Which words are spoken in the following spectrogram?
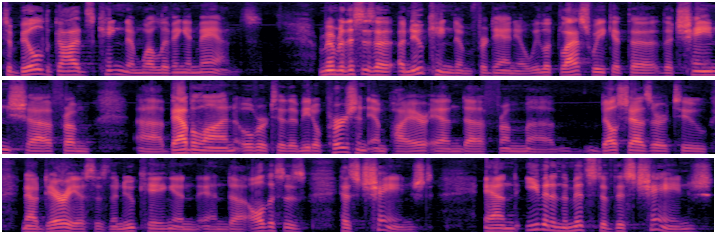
to build God's kingdom while living in man's. Remember, this is a, a new kingdom for Daniel. We looked last week at the, the change uh, from uh, Babylon over to the Medo Persian Empire, and uh, from uh, Belshazzar to now Darius is the new king, and, and uh, all this is, has changed. And even in the midst of this change,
